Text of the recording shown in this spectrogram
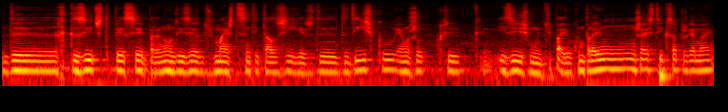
de requisitos de PC, para não dizer dos mais de 100 e tal gigas de, de disco, é um jogo que, que exige muito. E, pá, eu comprei um joystick só para jogar Mi-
